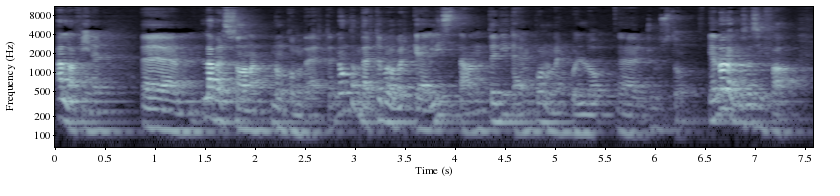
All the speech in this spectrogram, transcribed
alla fine eh, la persona non converte. Non converte proprio perché l'istante di tempo non è quello eh, giusto. E allora cosa si fa?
